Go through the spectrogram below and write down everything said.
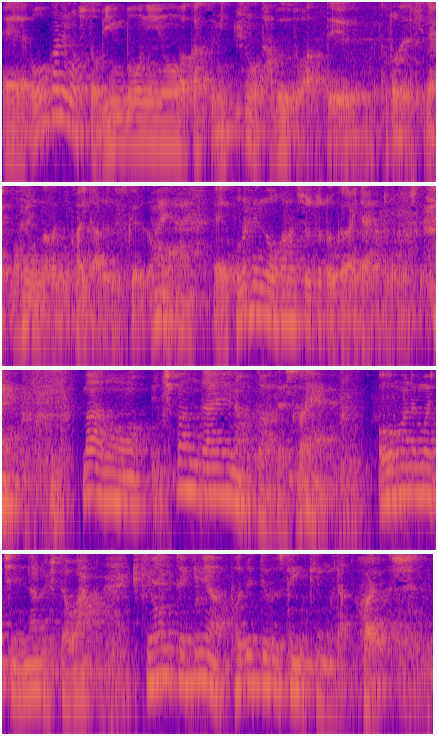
えー、大金持ちと貧乏人を分かつ3つのタブーとはっていうことでですね、まあ、本の中にも書いてあるんですけれども、はいはい、えー、この辺のお話をちょっと伺いたいなと思いまして、はい。まあ、あの一番大事なことはですね、はい。大金持ちになる人は基本的にはポジティブ・シンキングだと思います、はい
